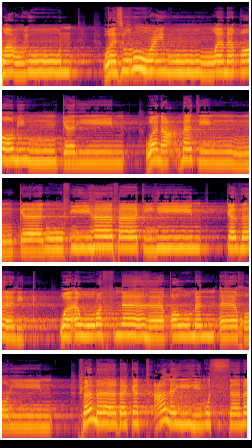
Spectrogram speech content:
وعيون وزروع ومقام كريم ونعمة كانوا فيها فاكهين. كذلك وأورثناها قوما آخرين. فما بكت عليهم السماء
